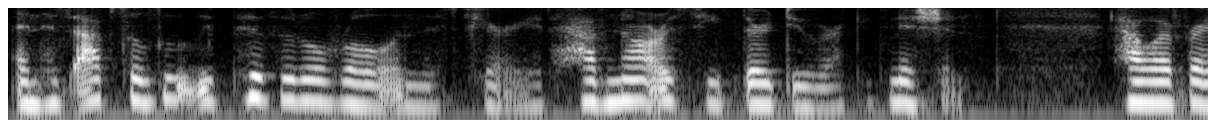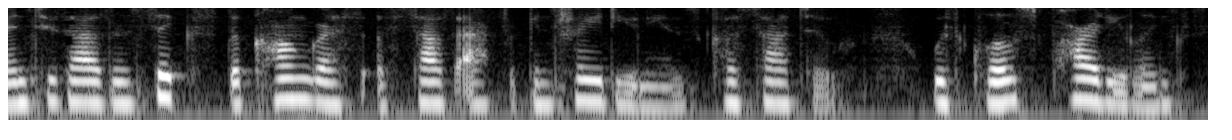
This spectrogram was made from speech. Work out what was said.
and his absolutely pivotal role in this period, have not received their due recognition. However, in 2006, the Congress of South African Trade Unions, COSATU, with close party links,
